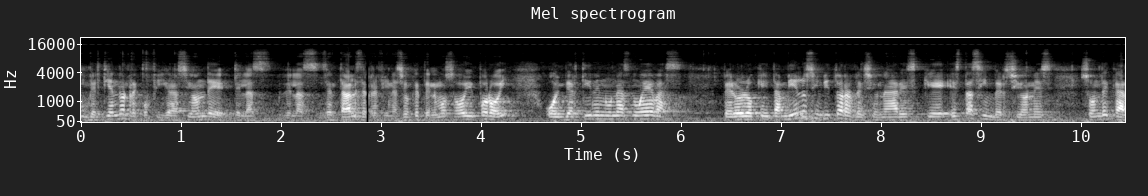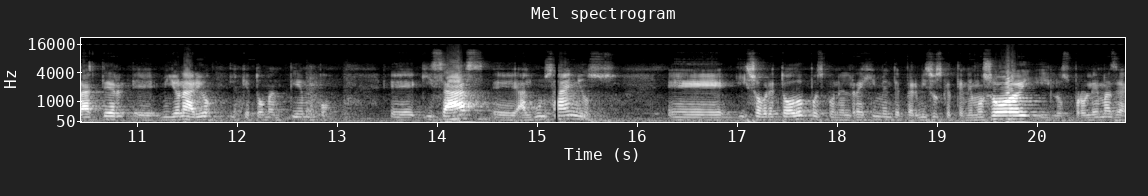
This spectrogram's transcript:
invirtiendo en reconfiguración de, las, de las centrales de refinación que tenemos hoy por hoy, o invertir en unas nuevas. Pero lo que también los invito a reflexionar es que estas inversiones son de carácter millonario y que toman tiempo. quizás algunos años eh, y sobre todo pues con el régimen de permisos que tenemos hoy y los problemas de,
